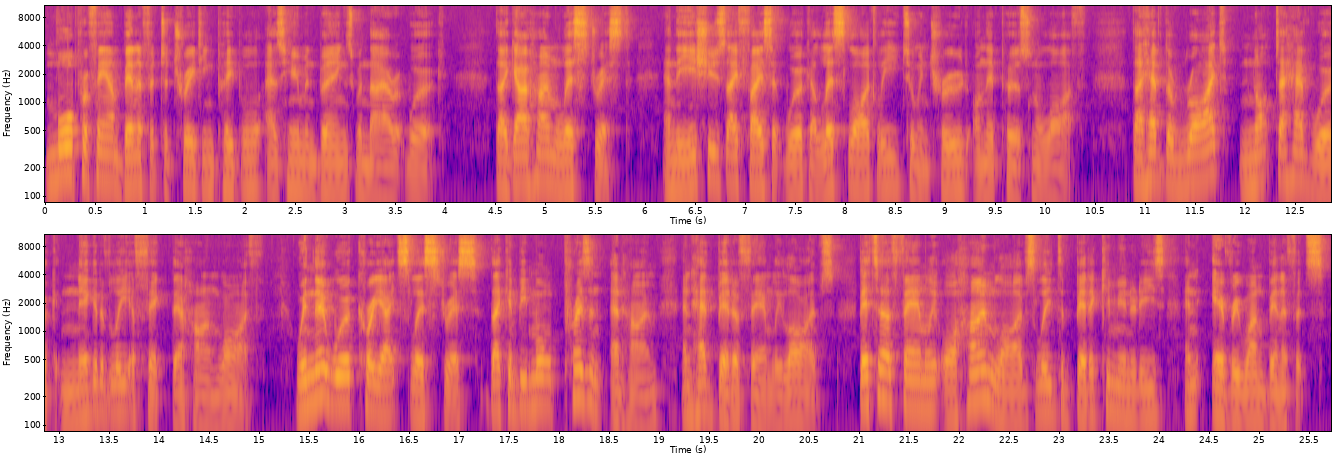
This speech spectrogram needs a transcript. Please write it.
more profound benefit to treating people as human beings when they are at work. They go home less stressed, and the issues they face at work are less likely to intrude on their personal life. They have the right not to have work negatively affect their home life. When their work creates less stress, they can be more present at home and have better family lives. Better family or home lives lead to better communities and everyone benefits.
